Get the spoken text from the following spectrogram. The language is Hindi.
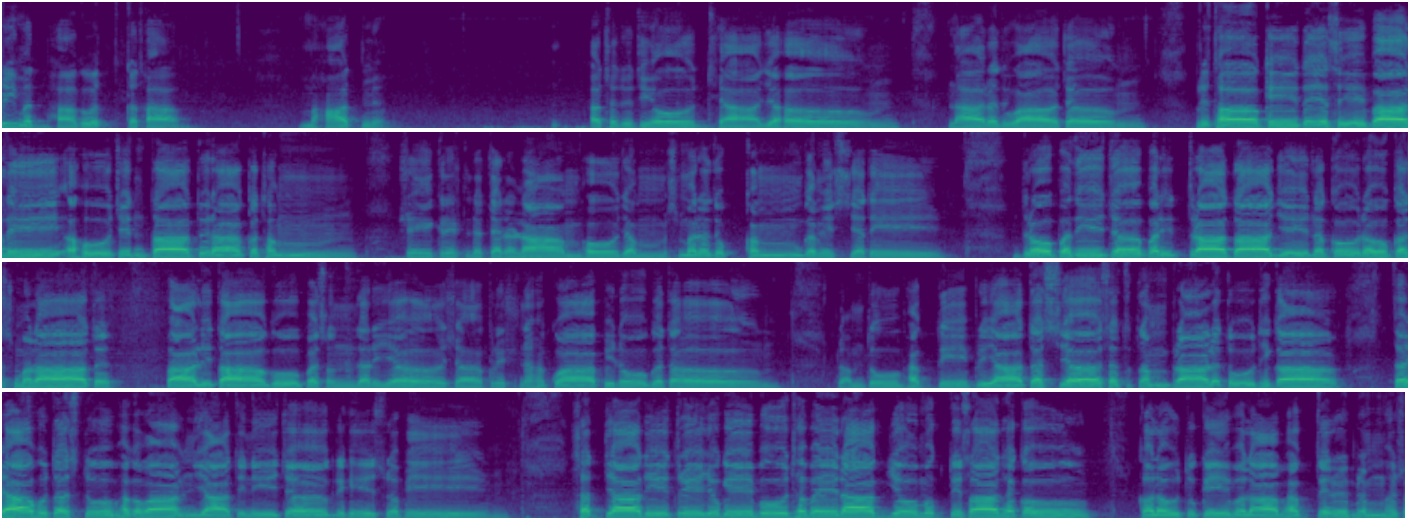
श्रीमद्भागवत कथा महात्म्य अथ द्वितीयोध्याय नारदुवाच पृथा खेदयसे बाले, अहो चिन्तातुरा कथं श्रीकृष्णचरणाम्भोजं स्मरदुःखं गमिष्यते। द्रौपदी च परित्राता, येन कौरवकस्मलात् पालिता गोपसुन्दर्य स कृष्णः क्वापि नो गतः त्वं तु भक्तिप्रिया सततं प्राणतोऽधिका तयाहुतस्तु भगवान् यातिनी च गृहेष्वपि। सत्यादित्रियुगे बुधवैराग्यो मुक्तिसाधकौ। कलौ तु केवला भक्तिर्ब्रह्म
